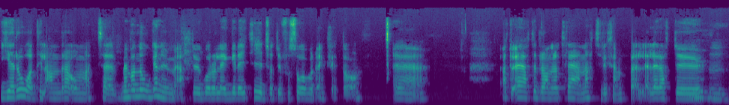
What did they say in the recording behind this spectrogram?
ger råd till andra om att här, men var noga nu med att du går och lägger dig i tid så att du får sova ordentligt. Och, eh, att du äter bra när du har tränat till exempel. Eller att du Mm.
